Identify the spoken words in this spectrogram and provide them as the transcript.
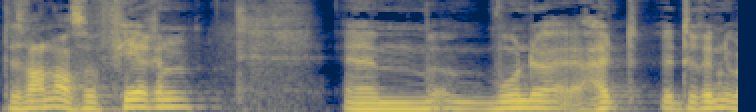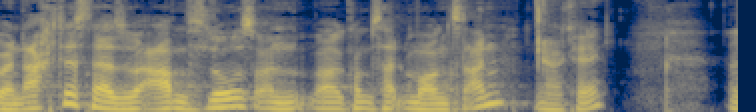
Das waren auch so Fähren, ähm, wo du halt drin übernachtest, also abends los und äh, kommst halt morgens an. Okay. Äh,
